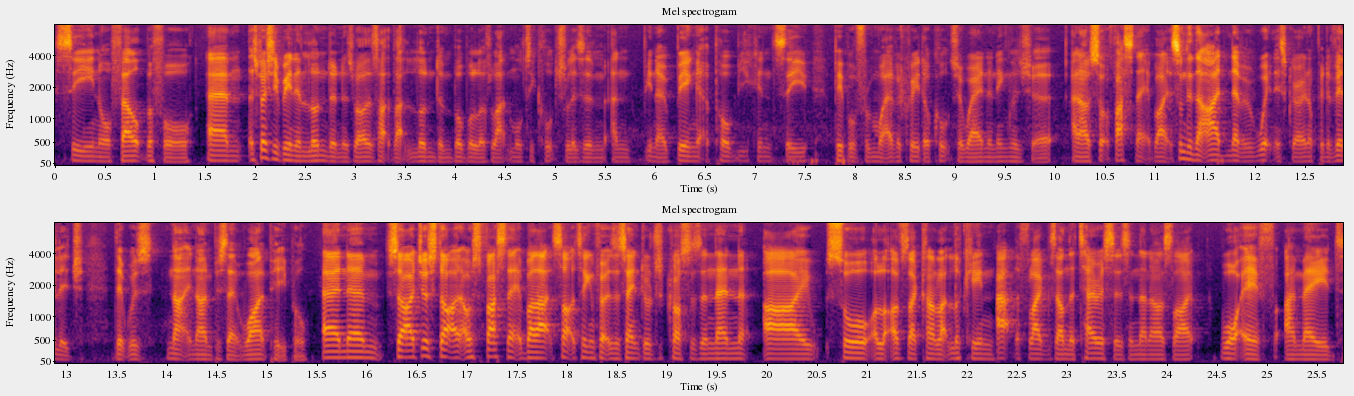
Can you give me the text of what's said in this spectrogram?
seen or felt before. Um, especially being in London as well. There's like that London bubble of like multiculturalism, and you know, being at a pub, you can see people from whatever creed or culture wearing an England shirt, and I was sort of fascinated by it. Something that I'd never witnessed growing up in a village that was 99% white people. And um, so I just started, I was fascinated by that, started taking photos of St. George's crosses, and then I saw a lot, I was like kind of like looking at the flags on the terraces, and then I was like, what if I made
